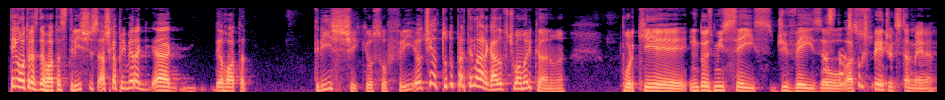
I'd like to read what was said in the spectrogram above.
Tem outras derrotas tristes. Acho que a primeira uh, derrota triste que eu sofri, eu tinha tudo para ter largado o futebol americano, né? Porque em 2006, de vez, mas eu. Mas os Patriots também, né?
